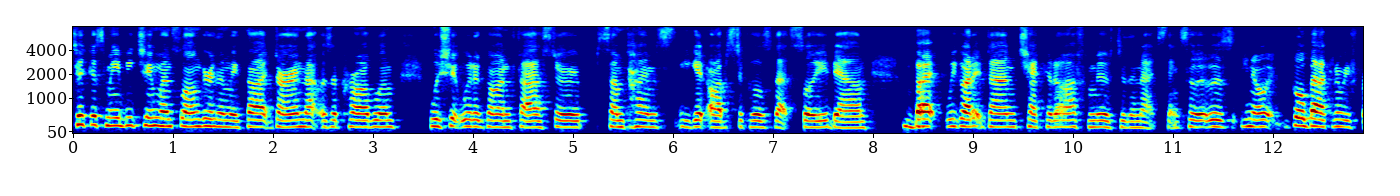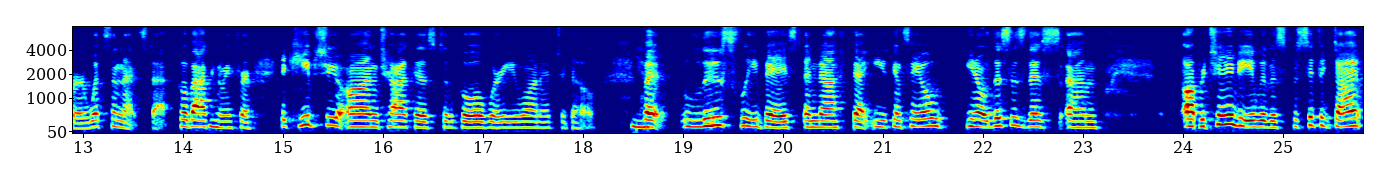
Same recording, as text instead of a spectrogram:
Took us maybe two months longer than we thought. Darn that was a problem. Wish it would have gone faster. Sometimes you get obstacles that slow you down. mm-hmm. But we got it done check it off move to the next thing so it was you know go back and refer what's the next step go back and mm-hmm. refer it keeps you on track as to the goal where you want it to go yeah. but loosely based enough that you can say oh you know this is this um, opportunity with a specific di-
